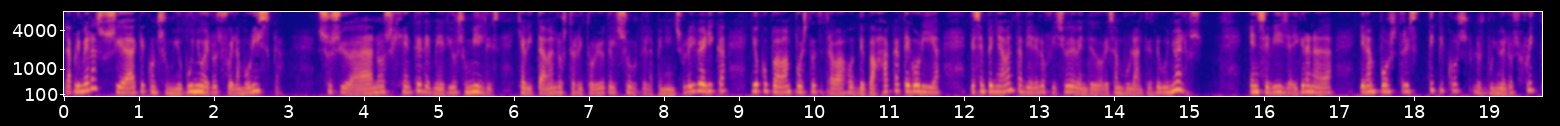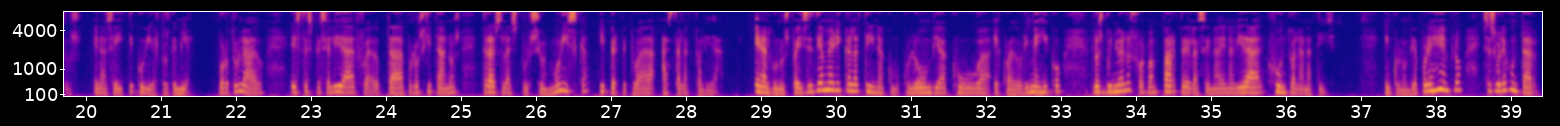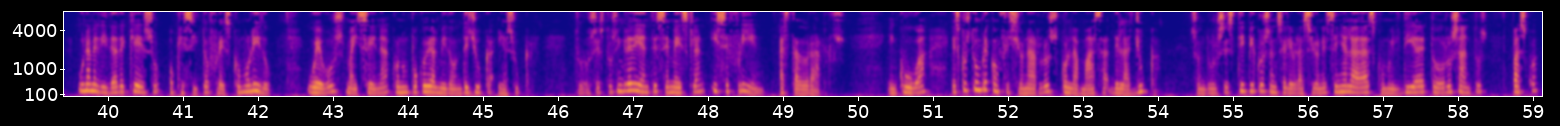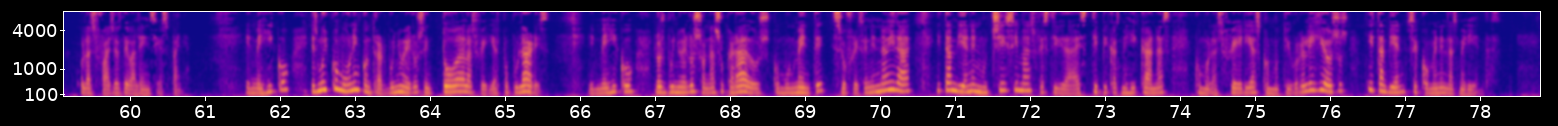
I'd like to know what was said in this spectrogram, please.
La primera sociedad que consumió buñuelos fue la morisca, sus ciudadanos gente de medios humildes que habitaban los territorios del sur de la península ibérica y ocupaban puestos de trabajo de baja categoría, desempeñaban también el oficio de vendedores ambulantes de buñuelos. En Sevilla y Granada eran postres típicos los buñuelos fritos en aceite cubiertos de miel. Por otro lado, esta especialidad fue adoptada por los gitanos tras la expulsión morisca y perpetuada hasta la actualidad. En algunos países de América Latina, como Colombia, Cuba, Ecuador y México, los buñuelos forman parte de la cena de Navidad junto a la natilla. En Colombia, por ejemplo, se suele juntar una medida de queso o quesito fresco molido, huevos, maicena con un poco de almidón de yuca y azúcar. Todos estos ingredientes se mezclan y se fríen hasta dorarlos. En Cuba es costumbre confeccionarlos con la masa de la yuca. Son dulces típicos en celebraciones señaladas como el Día de Todos los Santos, Pascua o las fallas de Valencia, España. En México es muy común encontrar buñuelos en todas las ferias populares. En México los buñuelos son azucarados, comúnmente se ofrecen en Navidad y también en muchísimas festividades típicas mexicanas como las ferias con motivos religiosos y también se comen en las meriendas.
